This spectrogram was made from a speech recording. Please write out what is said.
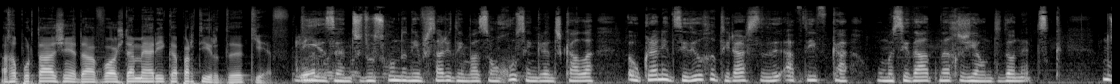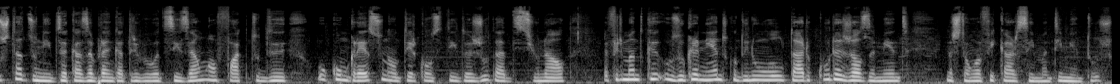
A reportagem é da Voz da América a partir de Kiev. Dias antes do segundo aniversário da invasão russa em grande escala, a Ucrânia decidiu retirar-se de Avdivka, uma cidade na região de Donetsk. Nos Estados Unidos, a Casa Branca atribuiu a decisão ao facto de o Congresso não ter concedido ajuda adicional, afirmando que os ucranianos continuam a lutar corajosamente, mas estão a ficar sem mantimentos.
